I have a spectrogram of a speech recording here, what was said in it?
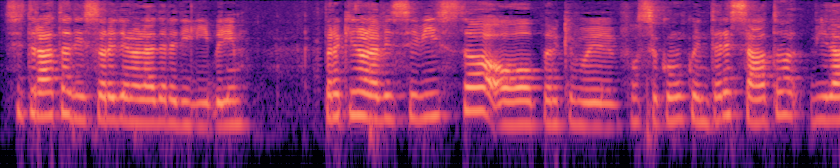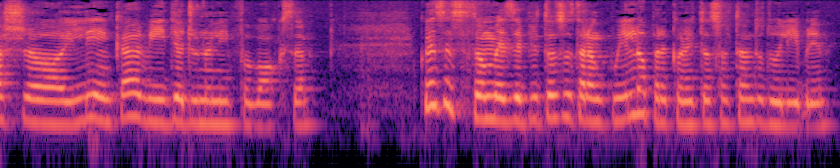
Si tratta di Storia di una ladra di libri. Per chi non l'avesse visto o perché fosse comunque interessato, vi lascio il link al video giù nell'info box. Questo è stato un mese piuttosto tranquillo perché ho letto soltanto due libri.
